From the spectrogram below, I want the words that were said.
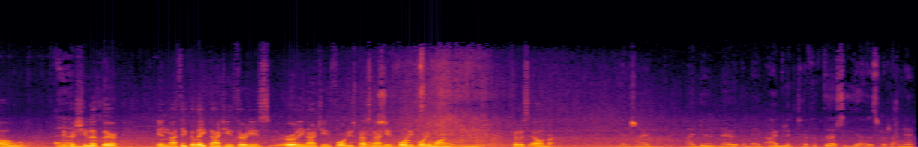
Oh, because she Um, lived there in, I think, the late 1930s, early 1940s, perhaps Yes, 1940, 41. Phyllis Elmer. Yes, I, I don't know the name. I've lived here for 30 years, but I know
